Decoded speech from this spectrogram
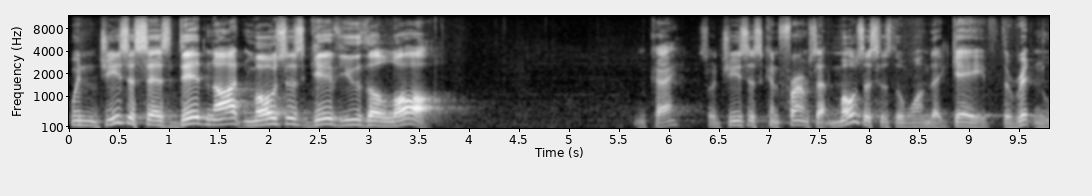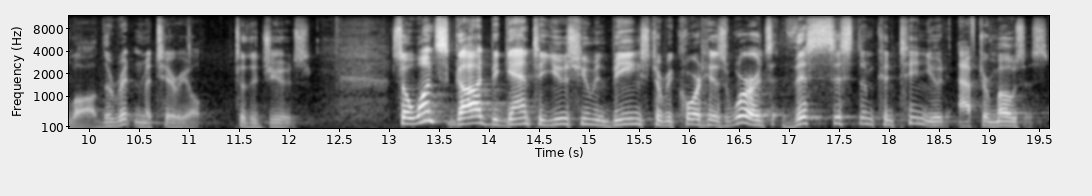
when Jesus says, did not Moses give you the law? Okay, so Jesus confirms that Moses is the one that gave the written law, the written material to the Jews. So once God began to use human beings to record His words, this system continued after Moses.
